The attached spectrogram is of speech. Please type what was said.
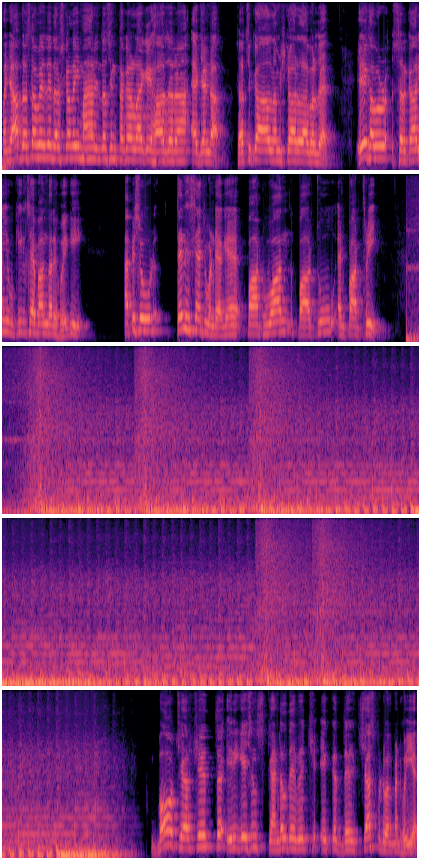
ਪੰਜਾਬ ਦਸਤਾਵੇਜ਼ ਦੇ ਦਰਸ਼ਕਾਂ ਲਈ ਮੈਂ ਹਰਿੰਦਰ ਸਿੰਘ ਤਗੜ ਲੈ ਕੇ ਹਾਜ਼ਰ ਹਾਂ, ਏਜੰਡਾ। ਸਤਿ ਸ਼੍ਰੀ ਅਕਾਲ, ਨਮਸਕਾਰ, ਅਦਾਬਰਦ ਇਹ ਖਬਰ ਸਰਕਾਰੀ ਵਕੀਲ ਸਾਹਿਬਾਨ ਬਾਰੇ ਹੋਏਗੀ। ਐਪੀਸੋਡ ਤਿੰਨ ਹਿੱਸਿਆਂ 'ਚ ਵੰਡਿਆ ਗਿਆ ਹੈ ਪਾਰਟ 1 ਪਾਰਟ 2 ਐਂਡ ਪਾਰਟ 3 ਬਹੁਤ ਚਰਚਿਤ ਇਰੀਗੇਸ਼ਨ ਸਕੈਂਡਲ ਦੇ ਵਿੱਚ ਇੱਕ ਦਿਲਚਸਪ ਡਿਵੈਲਪਮੈਂਟ ਹੋਈ ਹੈ।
